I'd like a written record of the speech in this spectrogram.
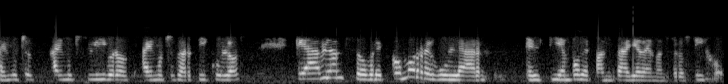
hay muchos, hay muchos libros, hay muchos artículos que hablan sobre cómo regular el tiempo de pantalla de nuestros hijos.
